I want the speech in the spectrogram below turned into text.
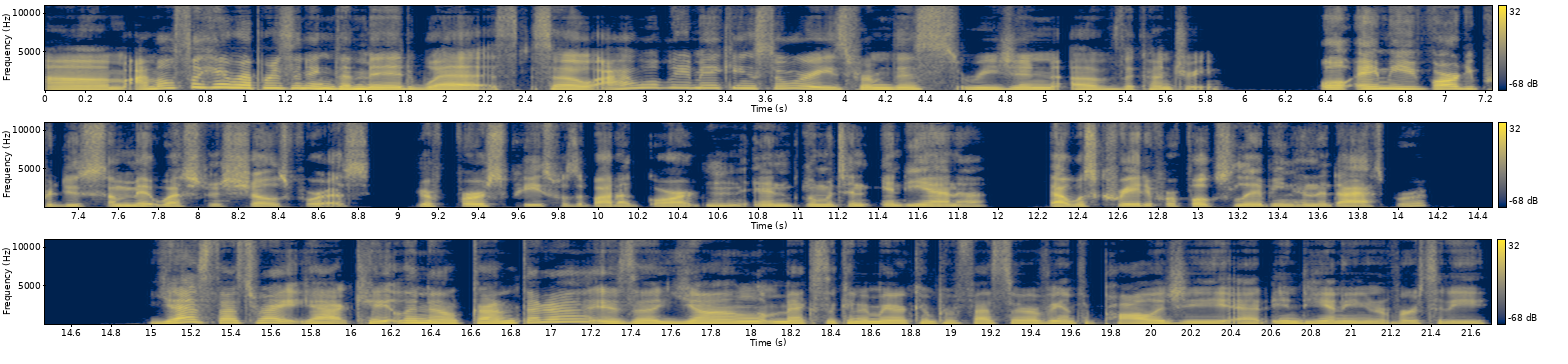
um, I'm also here representing the Midwest, so I will be making stories from this region of the country. Well, Amy, you've already produced some Midwestern shows for us. Your first piece was about a garden in Bloomington, Indiana, that was created for folks living in the diaspora. Yes, that's right. Yeah, Caitlin Alcantara is a young Mexican American professor of anthropology at Indiana University.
